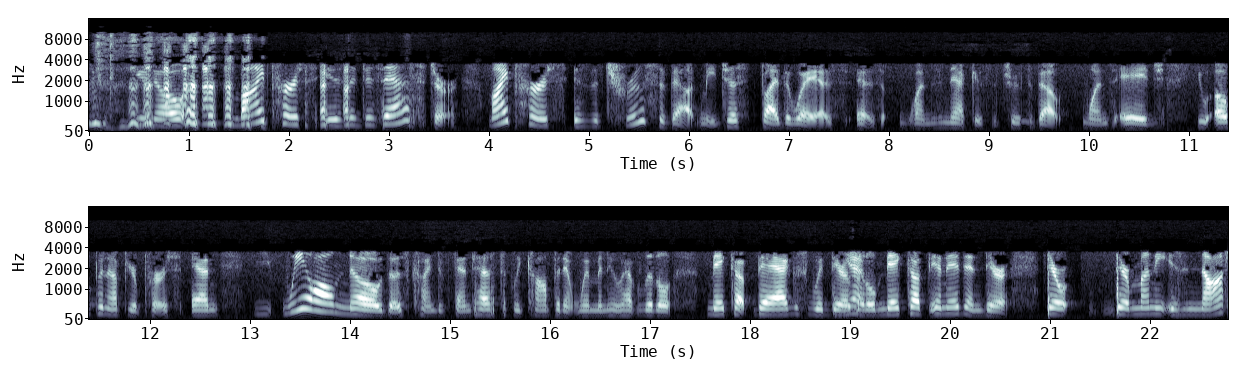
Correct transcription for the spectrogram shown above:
You know, my purse is a disaster. My purse is the truth about me. Just by the way, as as one's neck is the truth about one's age. You open up your purse and we all know those kind of fantastically competent women who have little makeup bags with their Yes. little makeup in it and their their their money is not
